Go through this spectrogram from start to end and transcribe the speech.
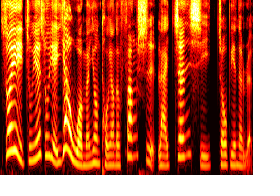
所以主耶稣也要我们用同样的方式来珍惜周边的人。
